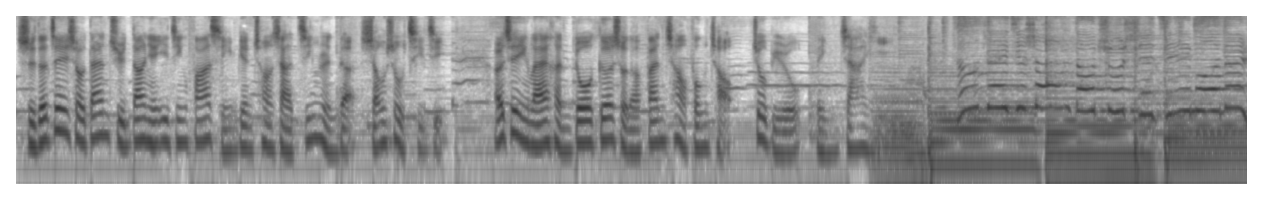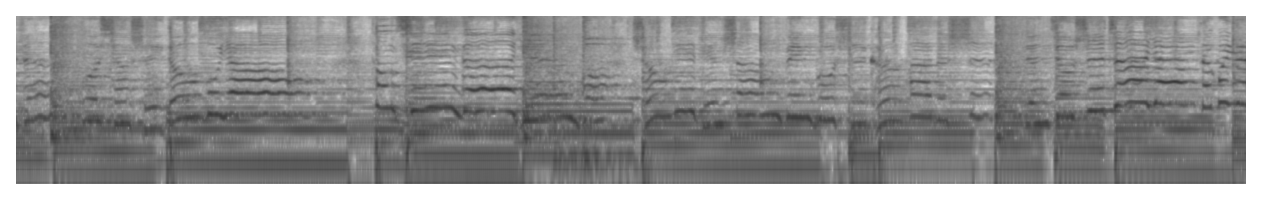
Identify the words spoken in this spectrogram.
使得这一首单曲当年一经发行便创下了惊人的销售奇迹，而且引来很多歌手的翻唱风潮，就比如林佳怡。走在街上，到处是是寂寞的的人，我想谁都不不要同情眼光，受一点伤并可。是这样才会。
